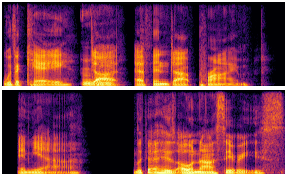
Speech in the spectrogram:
with a K Mhm. dot effing dot prime, and yeah, look at his Oh Nah series.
